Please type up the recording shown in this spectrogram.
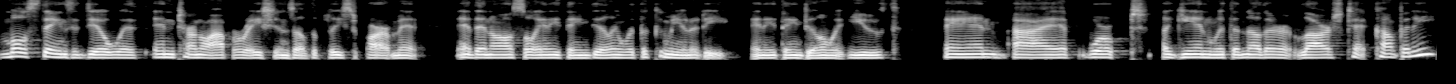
most things that deal with internal operations of the police department, and then also anything dealing with the community, anything dealing with youth, and mm-hmm. I have worked again with another large tech company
